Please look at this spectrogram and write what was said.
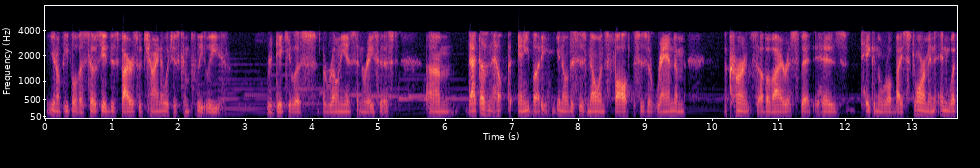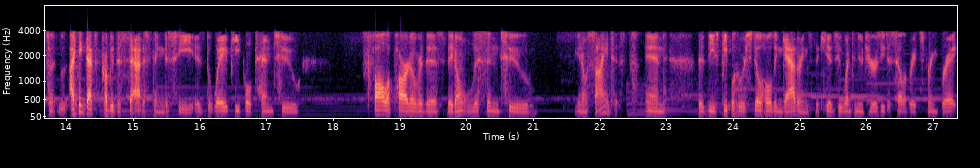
you know, people have associated this virus with China, which is completely ridiculous, erroneous, and racist. Um, that doesn't help anybody. You know, this is no one's fault. This is a random occurrence of a virus that has taken the world by storm. And, and what's I think that's probably the saddest thing to see is the way people tend to fall apart over this. They don't listen to, you know, scientists and the, these people who are still holding gatherings. The kids who went to New Jersey to celebrate spring break.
